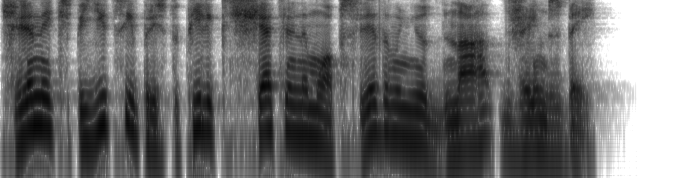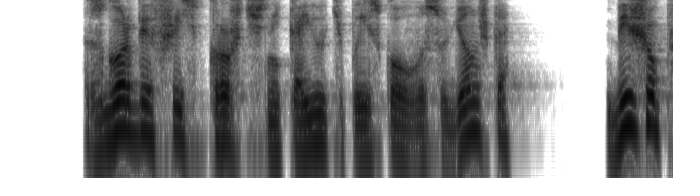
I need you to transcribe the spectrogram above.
Члены экспедиции приступили к тщательному обследованию дна Джеймс-Бэй. Сгорбившись в крошечной каюте поискового суденышка, Бишоп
